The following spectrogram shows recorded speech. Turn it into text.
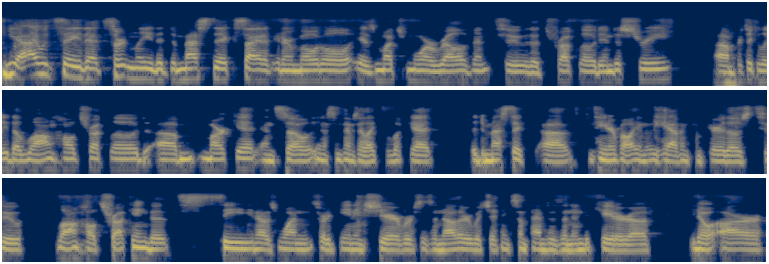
yeah, I would say that certainly the domestic side of intermodal is much more relevant to the truckload industry um, particularly the long haul truckload um, market. And so, you know, sometimes I like to look at the domestic uh, container volume that we have and compare those to long haul trucking to see, you know, is one sort of gaining share versus another, which I think sometimes is an indicator of, you know, are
